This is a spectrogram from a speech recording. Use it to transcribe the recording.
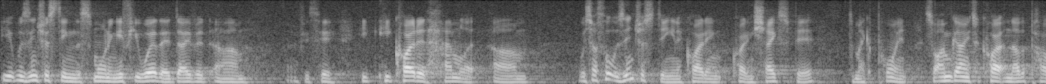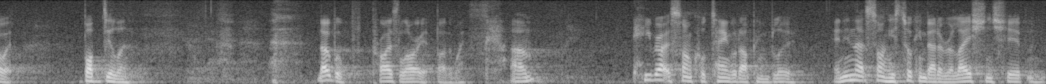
It was interesting this morning, if you were there, David, um, if he's here, he, he quoted Hamlet, um, which I thought was interesting in quoting, quoting Shakespeare to make a point. So I'm going to quote another poet, Bob Dylan. Nobel Prize laureate, by the way. Um, he wrote a song called Tangled Up in Blue. And in that song, he's talking about a relationship and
